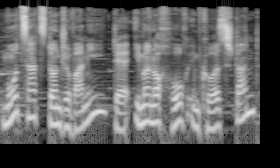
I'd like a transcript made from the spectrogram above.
Mozarts Don Giovanni, der immer noch hoch im Kurs stand.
